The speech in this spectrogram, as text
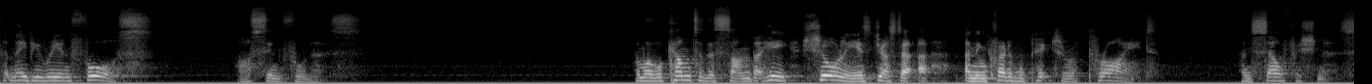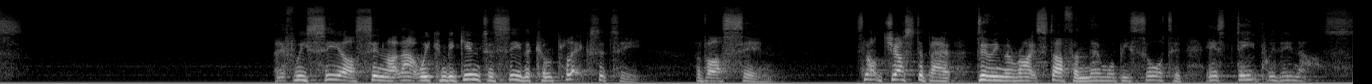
that maybe reinforce our sinfulness. And well, come to the Son, but he surely is just a, a, an incredible picture of pride and selfishness. And if we see our sin like that, we can begin to see the complexity of our sin. It's not just about doing the right stuff and then we'll be sorted, it's deep within us.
